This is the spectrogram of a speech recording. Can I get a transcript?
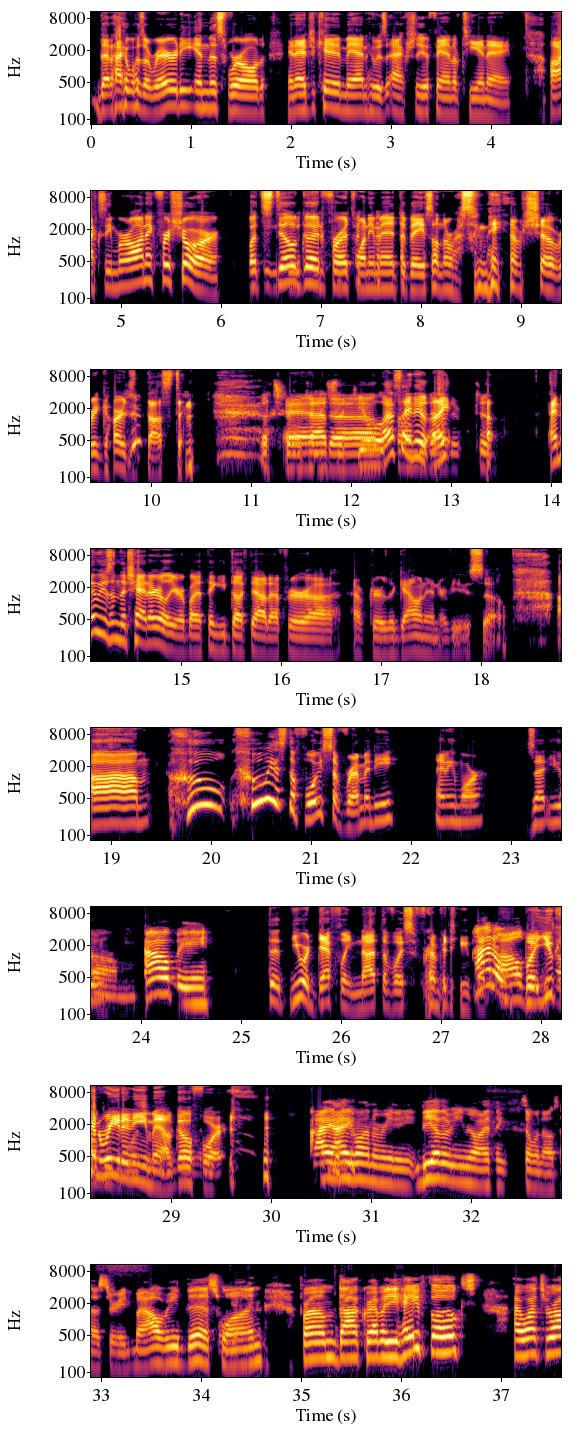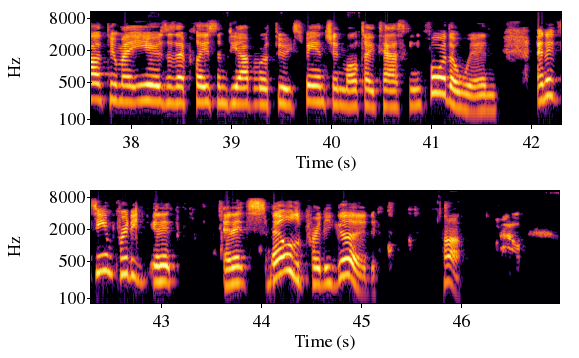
that I was a rarity in this world, an educated man who is actually a fan of TNA. Oxymoronic for sure, but still good for a 20 minute debate on the Wrestling Mayhem show. Regards, Dustin. That's And, fantastic. uh, last I knew, I- to- I knew he was in the chat earlier, but I think he ducked out after uh, after the Gowen interview. So, um, who who is the voice of Remedy anymore? Is that you? um, I'll be. the, you are definitely not the voice of Remedy. But, I don't. I'll be- but you I'll can read an email. Go for it. I, I want to read it. The other email I think someone else has to read, but I'll read this oh, one from Doc Remedy. Hey folks, I watch Raw through my ears as I play some Diablo 2 expansion, multitasking for the win, and it seemed pretty. And it and it smelled pretty good. Huh.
